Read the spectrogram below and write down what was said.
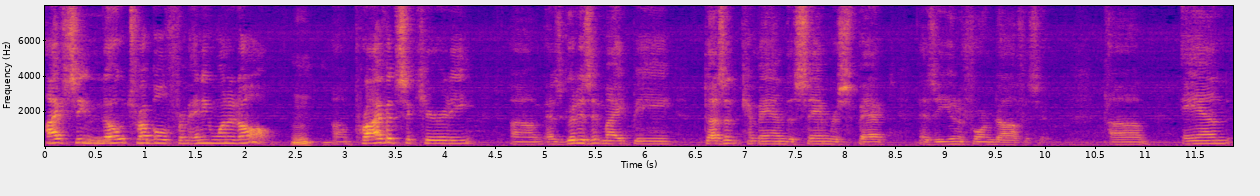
I've seen no trouble from anyone at all. Um, private security, um, as good as it might be, doesn't command the same respect as a uniformed officer. Um, and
